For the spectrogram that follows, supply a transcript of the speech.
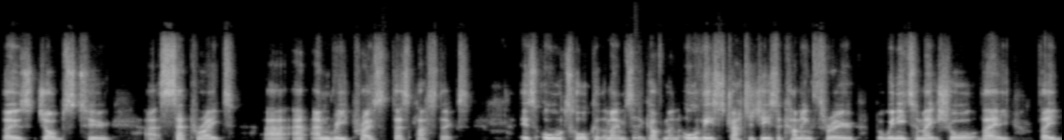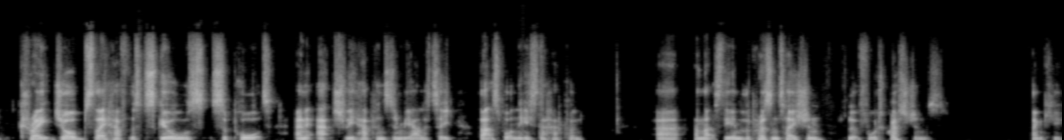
those jobs to uh, separate uh, and reprocess plastics? It's all talk at the moment at government. All these strategies are coming through, but we need to make sure they, they create jobs, they have the skills, support, and it actually happens in reality. That's what needs to happen. Uh, and that's the end of the presentation. Look forward to questions. Thank you.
